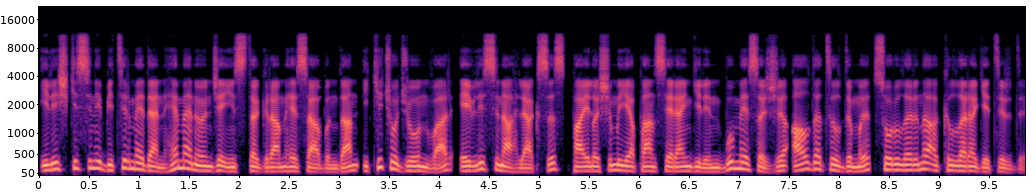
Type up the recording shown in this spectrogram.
İlişkisini bitirmeden hemen önce Instagram hesabından iki çocuğun var, evlisin ahlaksız paylaşımı yapan Serengil'in bu mesajı aldatıldı mı sorularını akıllara getirdi.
